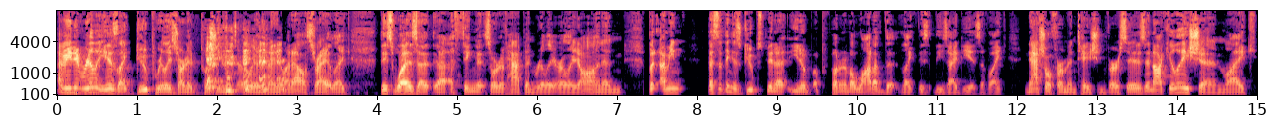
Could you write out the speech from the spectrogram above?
I mean, it really is like Goop really started pushing this earlier than anyone else, right? Like this was a, a thing that sort of happened really early on, and but I mean, that's the thing is Goop's been a you know a proponent of a lot of the like this, these ideas of like natural fermentation versus inoculation. Like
